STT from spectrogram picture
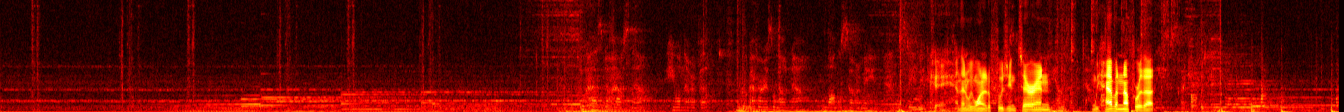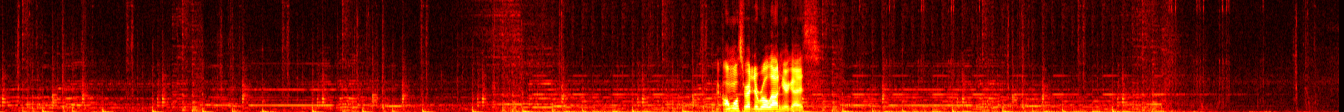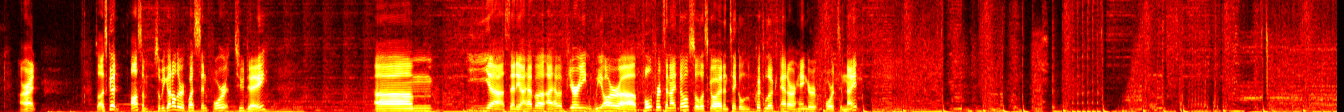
And then we wanted a Fujin Taran. We have enough for that. We're almost ready to roll out here, guys. All right. So that's good. Awesome. So we got all the requests in for today. Um, yeah, Sandy, I have a I have a Fury. We are uh, full for tonight though, so let's go ahead and take a quick look at our hangar for tonight.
